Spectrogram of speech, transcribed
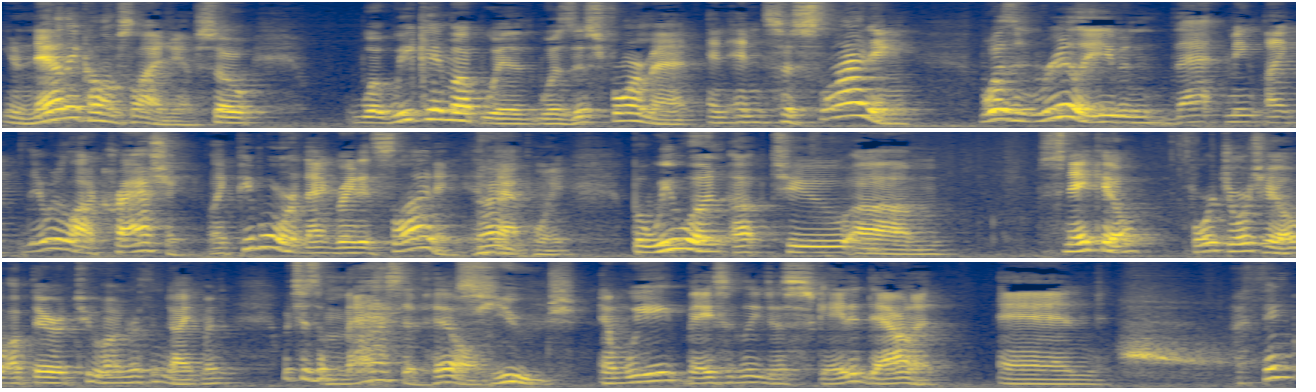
you know now they call them slide jams so what we came up with was this format and and so sliding wasn't really even that I mean like there was a lot of crashing like people weren't that great at sliding at Right. that point but we went up to um, Snake Hill, Fort George Hill, up there at 200th and Dyckman, which is a massive hill. It's huge. And we basically just skated down it. And I think,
